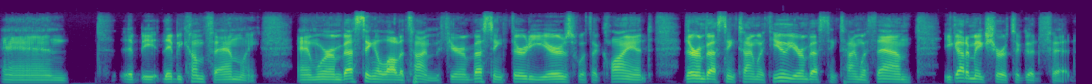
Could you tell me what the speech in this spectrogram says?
and it be they become family. And we're investing a lot of time. If you're investing 30 years with a client they're investing time with you you're investing time with them you got to make sure it's a good fit.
